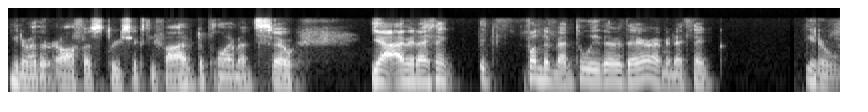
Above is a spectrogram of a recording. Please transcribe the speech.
you know other Office 365 deployments. So yeah, I mean I think it fundamentally they're there. I mean I think you know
